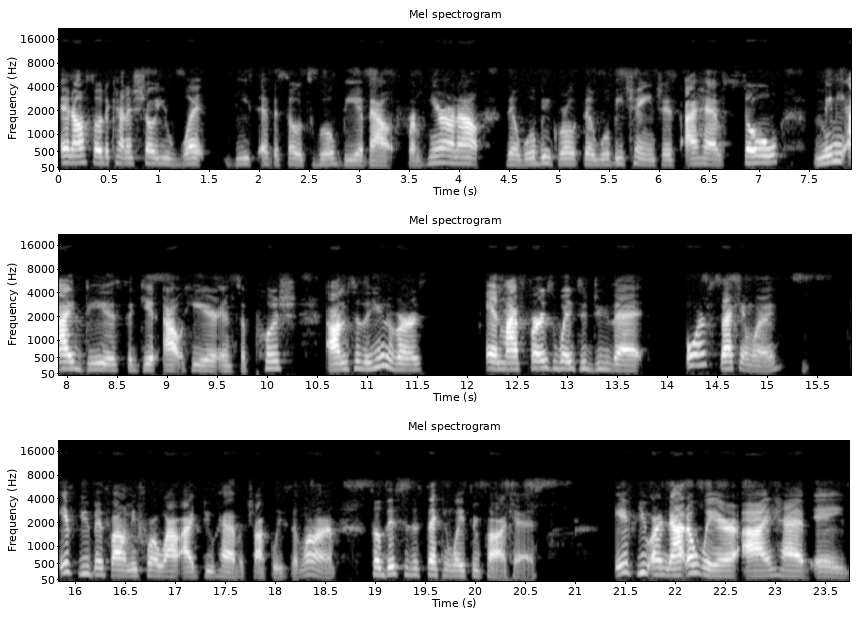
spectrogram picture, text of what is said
and also to kind of show you what these episodes will be about. From here on out, there will be growth, there will be changes. I have so many ideas to get out here and to push out into the universe. And my first way to do that or second way, if you've been following me for a while, I do have a Chocolisa alarm. So this is the second way through podcast. If you are not aware, I have a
